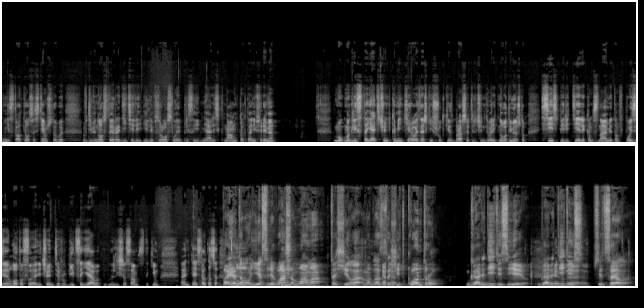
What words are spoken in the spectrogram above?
не сталкивался с тем, чтобы в 90-е родители или взрослые присоединялись к нам. Как-то они все время могли стоять, что-нибудь комментировать, знаешь, какие-нибудь шутки сбрасывать или что-нибудь говорить, но вот именно, чтобы сесть перед телеком с нами там в позе лотоса и что-нибудь рубиться, я вот лично сам с таким а, никогда не сталкивался. Поэтому, но... если ваша мама тащила, могла затащить контру, гордитесь ею, гордитесь да. всецело.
